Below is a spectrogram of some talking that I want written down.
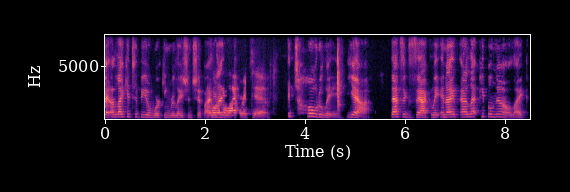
Yeah. I, I, like it to be a working relationship. More I like collaborative. It totally, yeah. That's exactly, and I I let people know like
